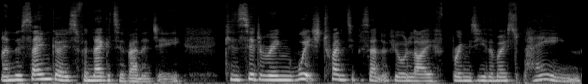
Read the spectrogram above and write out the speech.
And the same goes for negative energy, considering which 20% of your life brings you the most pain.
